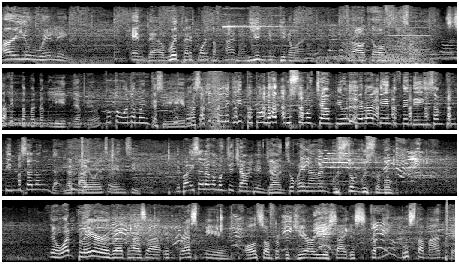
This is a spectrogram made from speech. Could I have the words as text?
are you willing? And uh, with the report of Hannah, yun yung ginawa niya throughout the off-season. Sakit naman ng linya yun. Totoo naman kasi, masakit talaga yung totoo. Lahat gusto mag-champion, pero at the end of the day, sa sampung team, isa lang. Dahil ilan tayo ngayon sa NC. Diba? Isa lang ang magcha-champion dyan. So, kailangan gustong-gusto mo. You know, one player that has uh, impressed me also from the GRU side is Camille Bustamante.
